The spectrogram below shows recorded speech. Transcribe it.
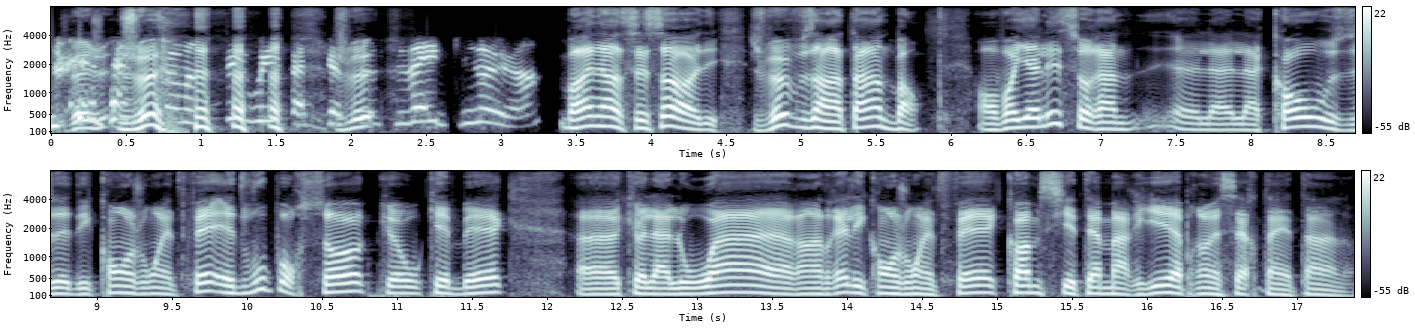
Je veux. Je veux... commencer, oui, parce que je veux... tu épineux, hein? Ben non, c'est ça. Je veux vous entendre. Bon, on va y aller sur euh, la, la, cause des conjoints de fait. Êtes-vous pour ça qu'au Québec, euh, que la loi rendrait les conjoints de fait comme s'ils étaient mariés après un certain temps? Là?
